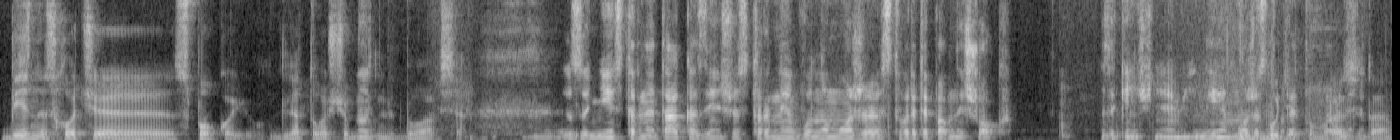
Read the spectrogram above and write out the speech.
бізнес хоче спокою для того, щоб Ну, він відбувався. З однієї сторони так, а з іншої сторони, воно може створити певний шок. Закінчення війни Ну, може в будь-якому разі, так.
